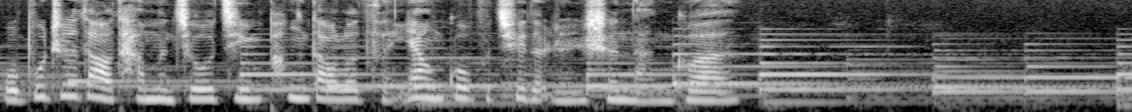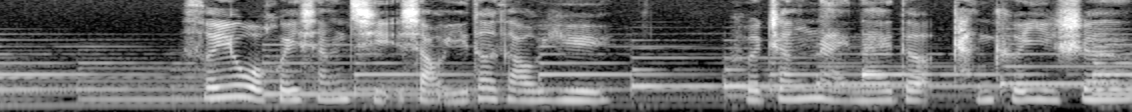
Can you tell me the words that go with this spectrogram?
我不知道他们究竟碰到了怎样过不去的人生难关，所以我回想起小姨的遭遇和张奶奶的坎坷一生，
